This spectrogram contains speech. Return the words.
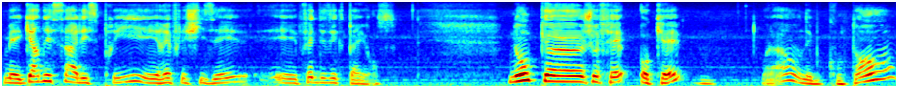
Mais gardez ça à l'esprit et réfléchissez et faites des expériences. Donc euh, je fais OK. Voilà, on est content.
